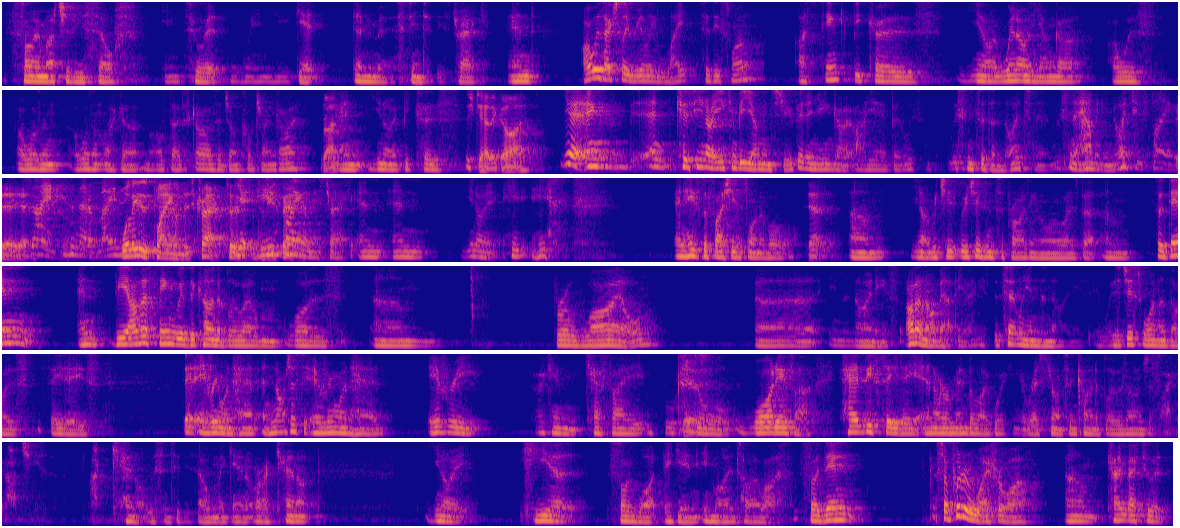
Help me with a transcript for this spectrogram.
so much of yourself into it when you get immersed into this track. And I was actually really late to this one. I think because you know when I was younger, I was I wasn't I wasn't like a Miles Davis guy. I was a John Coltrane guy. Right. And you know because At least you had a guy. yeah, and and because you know you can be young and stupid, and you can go, oh yeah, but listen listen to the notes, man. Listen to how many notes he's playing. It's Yeah, yeah. insane. Isn't that amazing? Well, he is playing on this track too. yeah, to he be is fair. playing on this track, and and you know he he, and he's the flashiest one of all. Yeah. Um, you know, which is, which isn't surprising in a lot of ways. But um, so then, and the other thing with the kind of blue album was um, for a while uh, in the nineties. I don't know about the eighties, but certainly in the nineties, it was just one of those CDs that everyone had, and not just everyone had. Every fucking cafe, bookstore, whatever, had this CD. And I remember like working at restaurants and kind of blew us on. I'm just like, oh Jesus, I cannot listen to this album again, or I cannot, you know, hear so what again in my entire life. So then, so I put it away for a while. Um, came back to it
